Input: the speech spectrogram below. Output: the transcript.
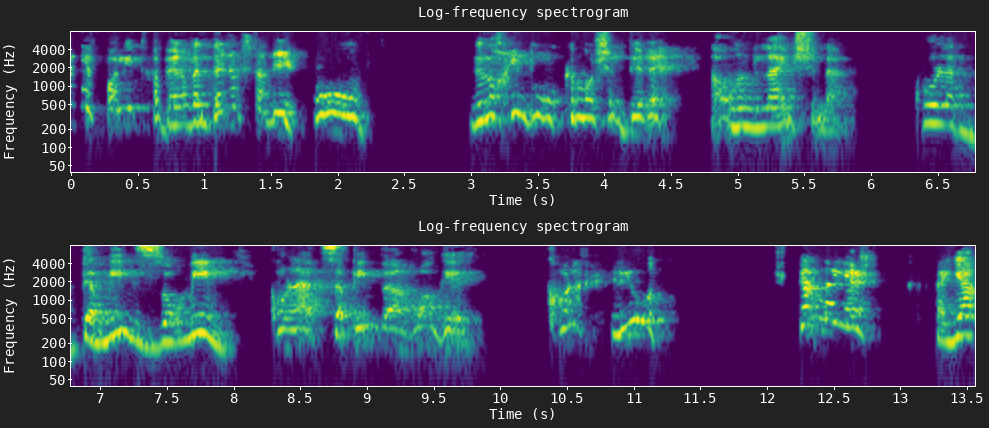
אני יכול להתחבר, אבל דרך הריחוב. זה לא חיבור כמו של דרך האונליין שלה. כל הדמים זורמים, כל העצבים והרוגז, כל החיות. שם יש חיה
